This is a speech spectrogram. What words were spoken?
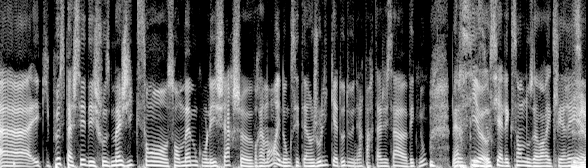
et qui peut se passer des choses magiques sans, sans même qu'on les cherche vraiment. Et donc, c'était un joli cadeau de venir partager ça avec nous. Merci aussi, Alexandre, de nous avoir éclairé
